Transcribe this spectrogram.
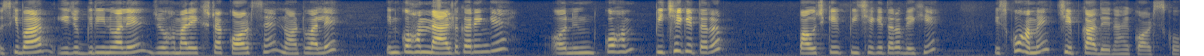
उसके बाद ये जो ग्रीन वाले, जो हमारे एक्स्ट्रा कॉर्ड्स हैं नॉट वाले इनको हम मेल्ट करेंगे और इनको हम पीछे की तरफ़ पाउच के पीछे की तरफ़ देखिए, इसको हमें चिपका देना है कॉर्ड्स को।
